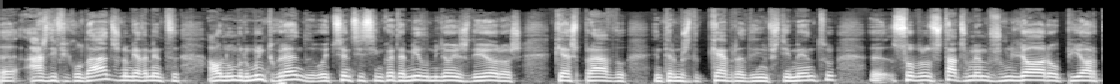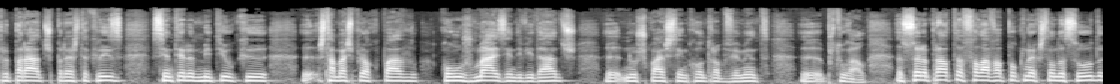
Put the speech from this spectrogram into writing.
eh, às dificuldades, nomeadamente ao número muito grande, 850 mil milhões de euros, que é esperado em termos de quebra de investimento. Sobre os Estados-membros melhor ou pior preparados para esta crise, Centeno admitiu que está mais preocupado com os mais endividados, eh, nos quais se encontra, obviamente, eh, Portugal. A Susana Pralta falava há pouco na questão da saúde.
